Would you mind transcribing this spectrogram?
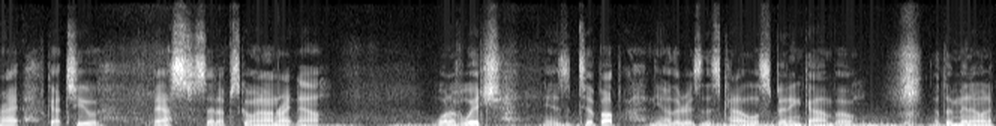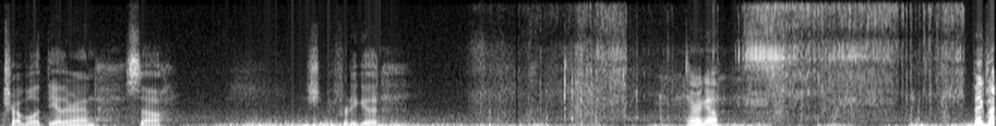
Alright, I've got two bass setups going on right now. One of which is a tip up, and the other is this kind of little spinning combo with a minnow and a treble at the other end. So, should be pretty good. There we go. Big bass.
